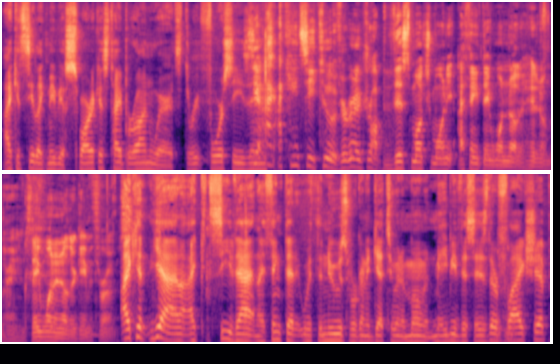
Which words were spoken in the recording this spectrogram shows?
I could see like maybe a Spartacus type run where it's three, four seasons. Yeah, I, I can't see too. If you're going to drop this much money, I think they want another hit on their hands. They want another Game of Thrones. I can, yeah, and I can see that, and I think that with the news we're going to get to in a moment, maybe this is their Mm-hmm. flagship,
